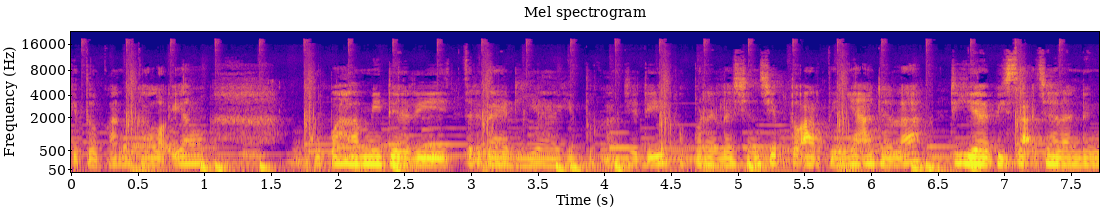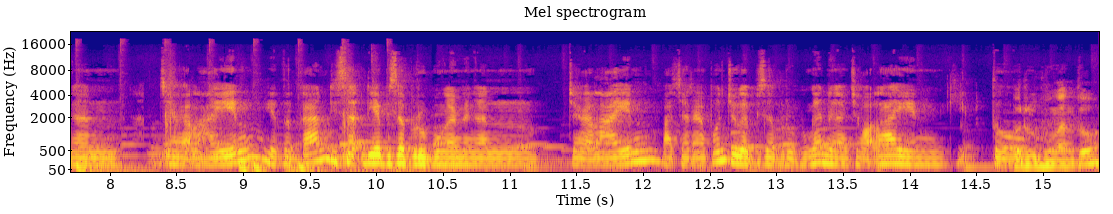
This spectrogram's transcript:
gitu kan kalau yang aku pahami dari ceritanya dia gitu kan. Jadi open relationship itu artinya adalah dia bisa jalan dengan cewek lain gitu kan. Bisa dia bisa berhubungan dengan cewek lain pacarnya pun juga bisa berhubungan dengan cowok lain gitu. Berhubungan tuh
